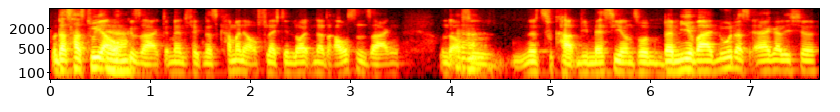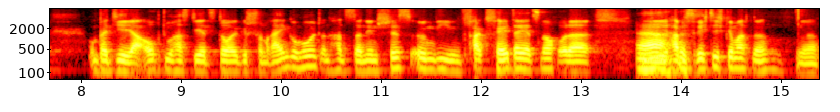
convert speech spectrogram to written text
Und das hast du ja, ja. auch gesagt im Endeffekt. Das kann man ja auch vielleicht den Leuten da draußen sagen. Und auch ja. so ne, zu Karten wie Messi und so. Bei mir war halt nur das Ärgerliche, und bei dir ja auch, du hast dir jetzt Dolge schon reingeholt und hast dann den Schiss irgendwie, fuck, fällt er jetzt noch oder ja, habe ich es richtig gemacht? Ne? Ja.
